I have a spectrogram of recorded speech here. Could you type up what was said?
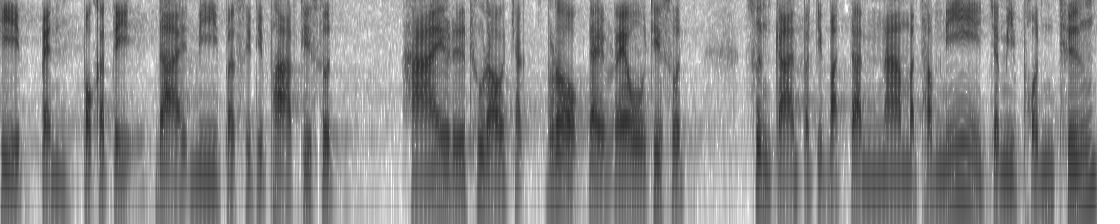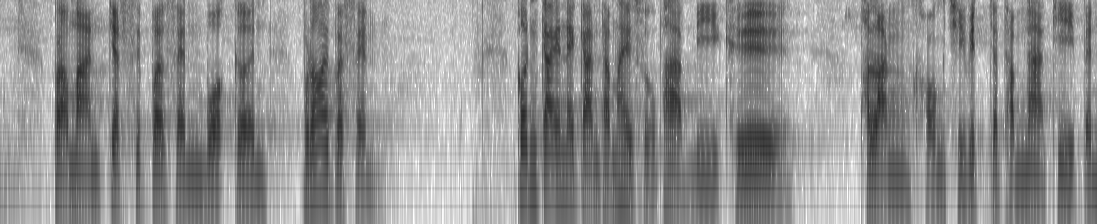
ที่เป็นปกติได้มีประสิทธิภาพที่สุด หายหรือทุเราจากโรคได้เร็วที่สุด ซึ่งการปฏิบัติด้านนามธรรมนี้จะมีผลถึงประมาณ 70%บวกเกิน 100%กลไกในการทำให้สุขภาพดีคือ พลังของชีวิตจะทำหน้าที่เป็น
